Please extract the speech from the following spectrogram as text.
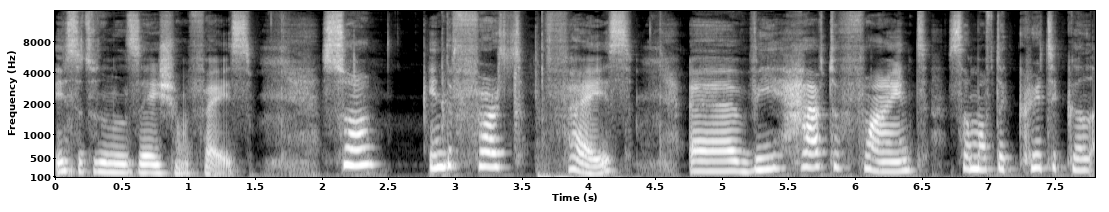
institutionalization phase. So in the first phase, uh, we have to find some of the critical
